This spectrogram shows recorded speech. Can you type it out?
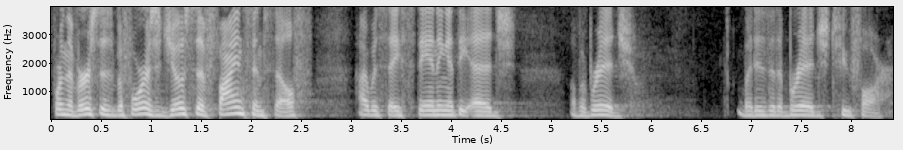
For in the verses before us, Joseph finds himself, I would say, standing at the edge of a bridge. But is it a bridge too far?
